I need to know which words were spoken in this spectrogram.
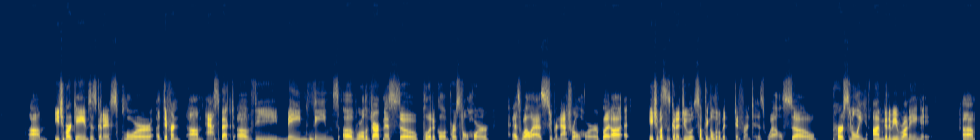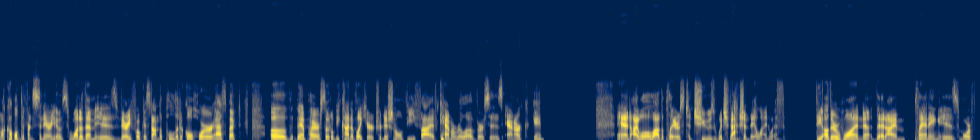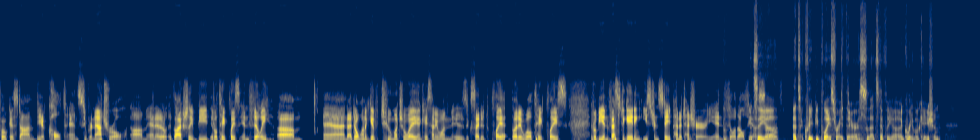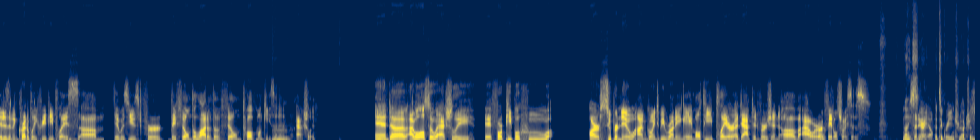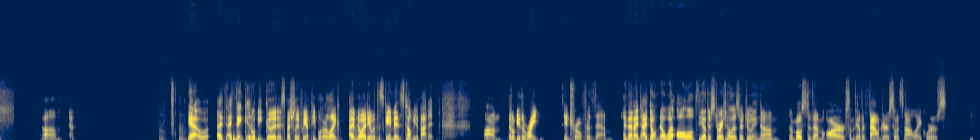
Um, each of our games is going to explore a different um, aspect of the main themes of World of Darkness, so political and personal horror, as well as supernatural horror. But uh, each of us is going to do something a little bit different as well. So personally, I'm going to be running um, a couple different scenarios. One of them is very focused on the political horror aspect of Vampire. So it'll be kind of like your traditional V5 Camarilla versus Anarch game. And I will allow the players to choose which faction they align with. The other one that I'm planning is more focused on the occult and supernatural, um, and it'll, it'll actually be it'll take place in Philly. Um, and I don't want to give too much away in case anyone is excited to play it, but it will take place. It'll be investigating Eastern State Penitentiary in Philadelphia. That's a so, uh, that's a creepy place right there. So that's definitely a great location. It is an incredibly creepy place. Um, it was used for they filmed a lot of the film Twelve Monkeys in mm. it, actually. And uh, I will also actually, if, for people who are super new, I'm going to be running a multiplayer adapted version of our right. Fatal Choices nice scenario. Yeah, that's a great introduction. Um, yeah, I, I think it'll be good, especially if we have people who are like, I have no idea what this game is. Tell me about it. Um, it'll be the right intro for them. And then I, I don't know what all of the other storytellers are doing. Um, most of them are some of the other founders, so it's not like we're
